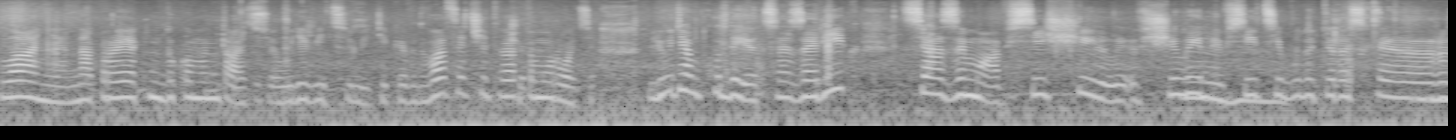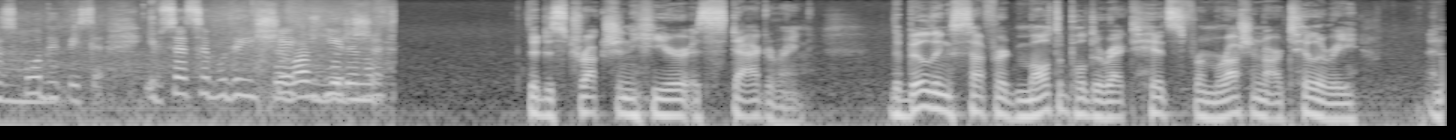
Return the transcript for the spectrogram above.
в плані на проєктну документацію. Уявіть собі, тільки в 24-му році. Людям куди? Це за рік ця зима, всі щіли, щілини, всі ці будуть розх- розходитися, і все це буде ще гірше. The destruction here is staggering. The building suffered multiple direct hits from Russian artillery, and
